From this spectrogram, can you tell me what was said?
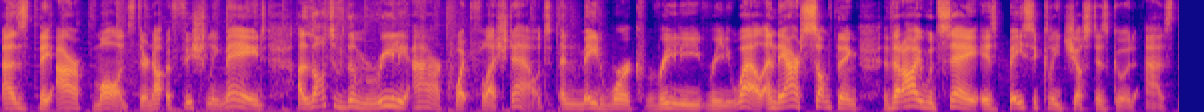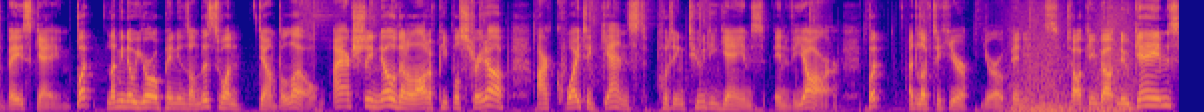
as they are mods, they're not officially made, a lot of them really are quite fleshed out and made work really, really well. And they are something that I would say is basically just as good as the base game. But let me know your opinions on this one down below. I actually know that a lot of people straight up are quite against putting 2D games in VR, but I'd love to hear your opinions. Talking about new games,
